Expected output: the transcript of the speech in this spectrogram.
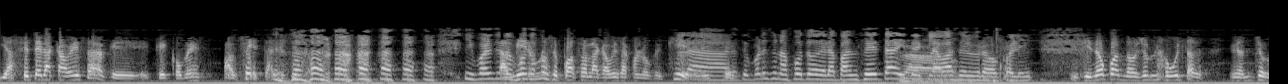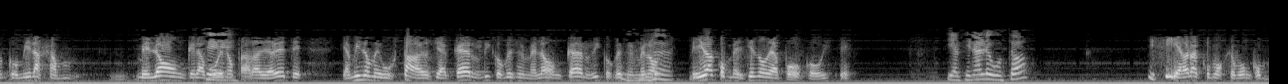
y hacete la cabeza que, que comes panceta. yo. y También foto- uno se puede hacer la cabeza con lo que quiere. Claro, ¿viste? te pones una foto de la panceta y te clavas el brócoli. Y si no, cuando yo una vuelta me han dicho que comiera jam- melón, que era Sí. bueno para la diabetes, y a mí no me gustaba. Decía, qué rico que es el melón, qué rico que es el melón. Me iba convenciendo de a poco, ¿viste? ¿Y al final le gustó? Y sí, ahora como jamón con,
